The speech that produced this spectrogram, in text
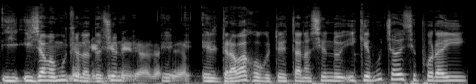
y, llama mucho la atención eh, el trabajo que ustedes están haciendo y que muchas veces por ahí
